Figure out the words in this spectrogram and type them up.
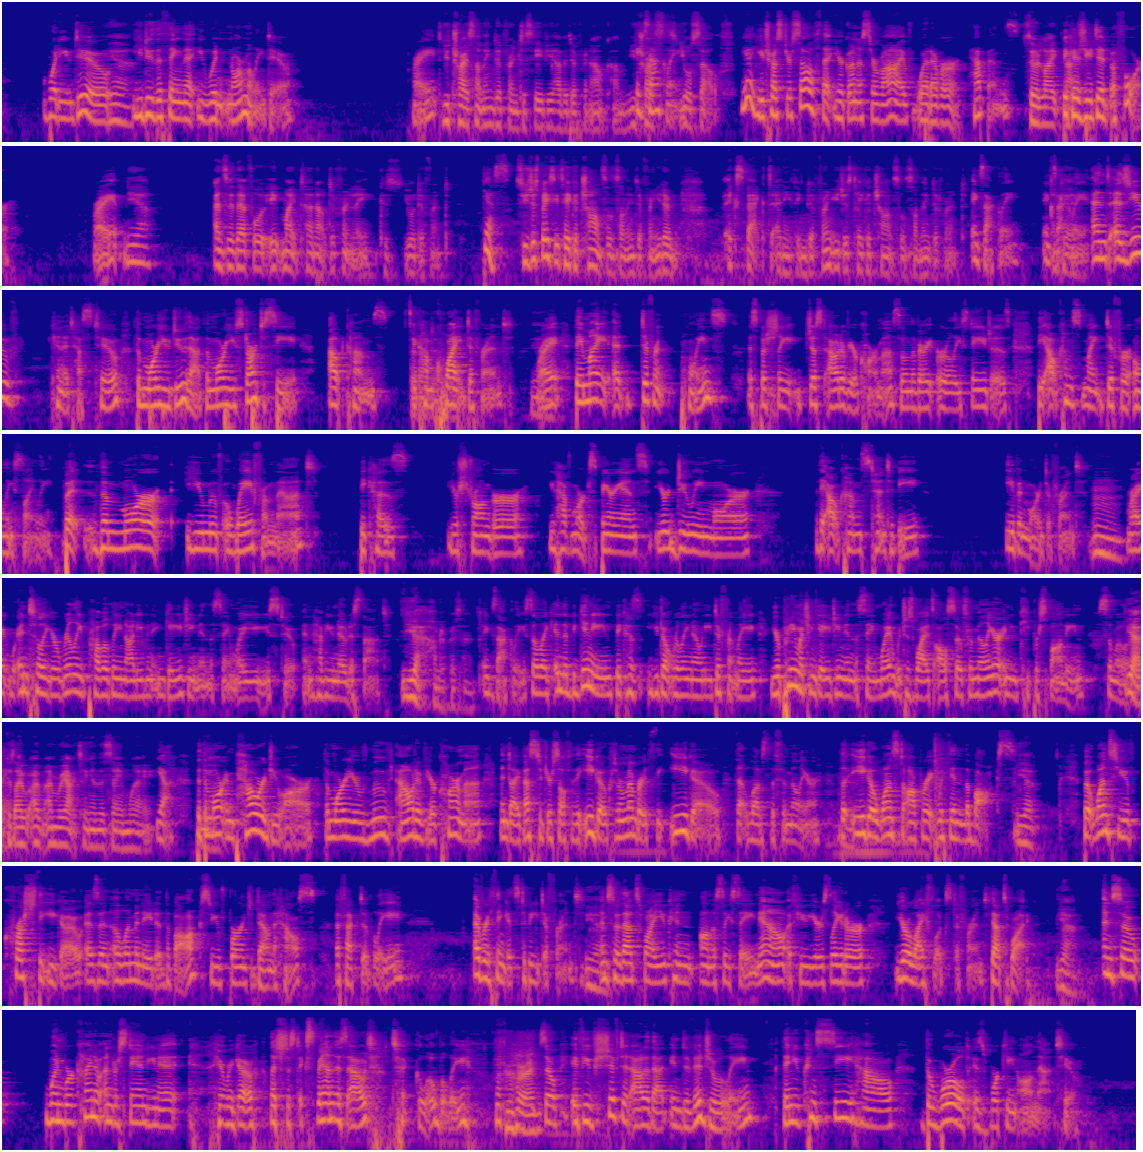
What do you do? Yeah. You do the thing that you wouldn't normally do. Right? You try something different to see if you have a different outcome. You exactly. trust yourself. Yeah, you trust yourself that you're going to survive whatever happens. So like because that. you did before. Right? Yeah. And so therefore it might turn out differently because you're different. Yes. So you just basically take a chance on something different. You don't expect anything different. You just take a chance on something different. Exactly. Exactly. Okay. And as you can attest to, the more you do that, the more you start to see outcomes that become quite different, yeah. right? They might at different points, especially just out of your karma. So in the very early stages, the outcomes might differ only slightly. But the more you move away from that, because you're stronger, you have more experience, you're doing more, the outcomes tend to be even more different, mm. right? Until you're really probably not even engaging in the same way you used to. And have you noticed that? Yeah, 100%. Exactly. So, like in the beginning, because you don't really know any differently, you're pretty much engaging in the same way, which is why it's all so familiar and you keep responding similarly. Yeah, because I'm reacting in the same way. Yeah. But yeah. the more empowered you are, the more you've moved out of your karma and divested yourself of the ego. Because remember, it's the ego that loves the familiar. The ego wants to operate within the box. Yeah. But once you've crushed the ego, as in eliminated the box, you've burned down the house effectively, everything gets to be different. Yeah. And so that's why you can honestly say now, a few years later, your life looks different. That's why. Yeah. And so when we're kind of understanding it, here we go. Let's just expand this out to globally. All right. So if you've shifted out of that individually, then you can see how the world is working on that too,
